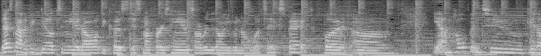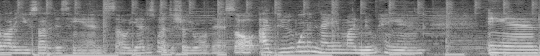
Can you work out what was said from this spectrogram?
that's not a big deal to me at all because it's my first hand, so I really don't even know what to expect. But um, yeah, I'm hoping to get a lot of use out of this hand. So yeah, I just wanted to show you all that. So I do want to name my new hand and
